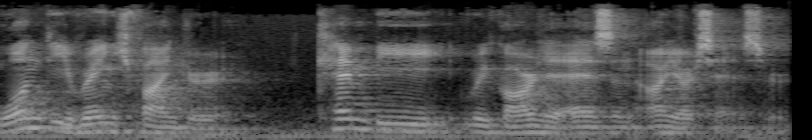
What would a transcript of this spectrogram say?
1D rangefinder can be regarded as an IR sensor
